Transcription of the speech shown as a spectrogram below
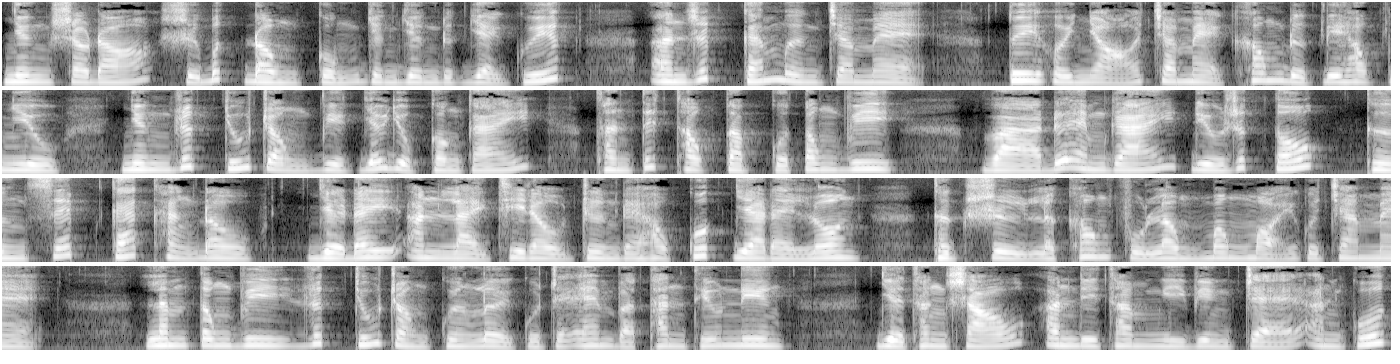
Nhưng sau đó sự bất đồng cũng dần dần được giải quyết. Anh rất cảm ơn cha mẹ. Tuy hồi nhỏ cha mẹ không được đi học nhiều, nhưng rất chú trọng việc giáo dục con cái. Thành tích học tập của Tông Vi và đứa em gái đều rất tốt, thường xếp các hàng đầu. Giờ đây anh lại thi đậu trường Đại học Quốc gia Đài Loan. Thực sự là không phụ lòng mong mỏi của cha mẹ. Lâm Tông Vi rất chú trọng quyền lợi của trẻ em và thanh thiếu niên. Giờ tháng 6, anh đi thăm nghị viện trẻ Anh Quốc,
